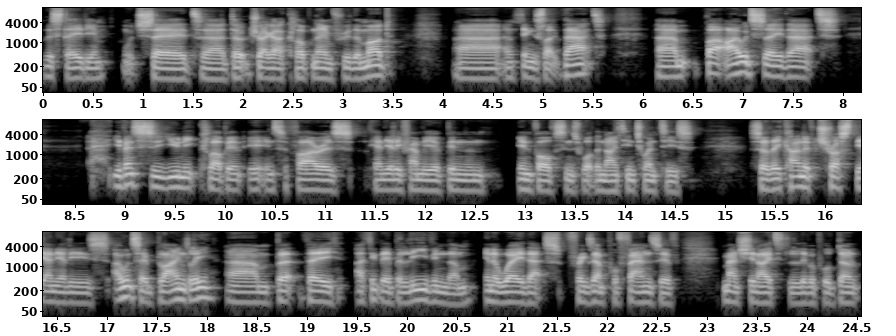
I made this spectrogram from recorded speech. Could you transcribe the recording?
the stadium which said uh, "Don't drag our club name through the mud" uh, and things like that. Um, but I would say that Juventus is a unique club in insofar as the Agnelli family have been involved since what the 1920s. So they kind of trust the Agnellis. I wouldn't say blindly, um, but they I think they believe in them in a way that's, for example, fans of Manchester United and Liverpool don't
